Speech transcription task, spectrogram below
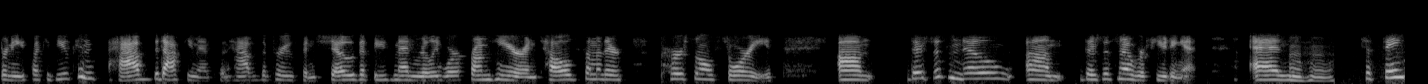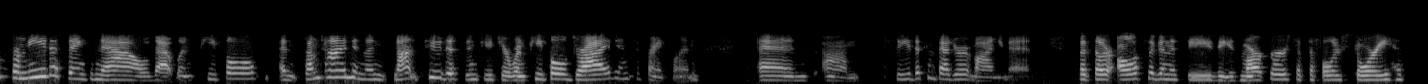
Bernice, like, if you can have the documents and have the proof and show that these men really were from here and tell some of their personal stories, um, there's just no, um, there's just no refuting it. And mm-hmm to think for me to think now that when people and sometime in the not too distant future when people drive into franklin and um, see the confederate monument but they're also going to see these markers that the Fuller story has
